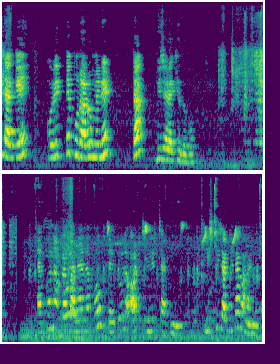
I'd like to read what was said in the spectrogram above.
তেঁতুলটাকে কুড়িতে পনেরো মিনিট তাক ভিজে রেখে দেবো। এখন আমরা বানিয়ে নেব তেঁতুল আর চিনির চাটনি। মিষ্টি চাটনিটা বানিয়ে নেব।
